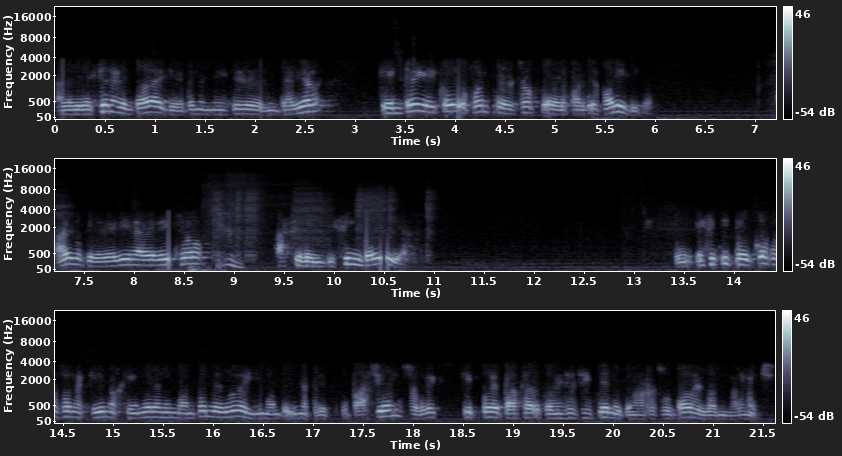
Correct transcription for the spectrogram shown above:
a la dirección electoral, que depende del Ministerio del Interior, que entregue el código fuente del software a los partidos políticos. Algo que deberían haber hecho hace 25 días. Ese tipo de cosas son las que nos generan un montón de dudas y un montón de una preocupación sobre qué puede pasar con ese sistema y con los resultados del domingo de noche.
